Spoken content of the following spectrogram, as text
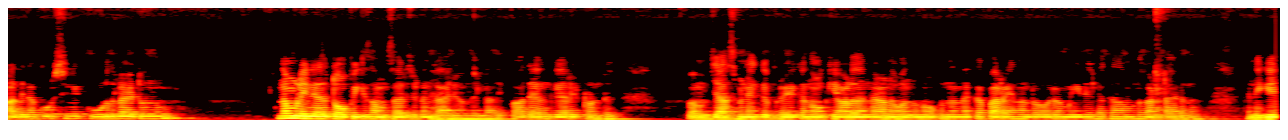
അതിനെക്കുറിച്ച് ഇനി കൂടുതലായിട്ടൊന്നും നമ്മളിനി അത് ടോപ്പിക്ക് സംസാരിച്ചിട്ടും കാര്യമൊന്നുമില്ല. ഇപ്പോൾ അദ്ദേഹം കയറിയിട്ടുണ്ട് ഇപ്പം ജാസ്മിനെ ഗബ്രയൊക്കെ നോക്കിയ ആൾ തന്നെയാണ് വന്ന് നോക്കുന്നതെന്നൊക്കെ പറയുന്നുണ്ട് ഓരോ മീഡിയയിലൊക്കെ നമ്മൾ കണ്ടായിരുന്നു. എനിക്ക്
